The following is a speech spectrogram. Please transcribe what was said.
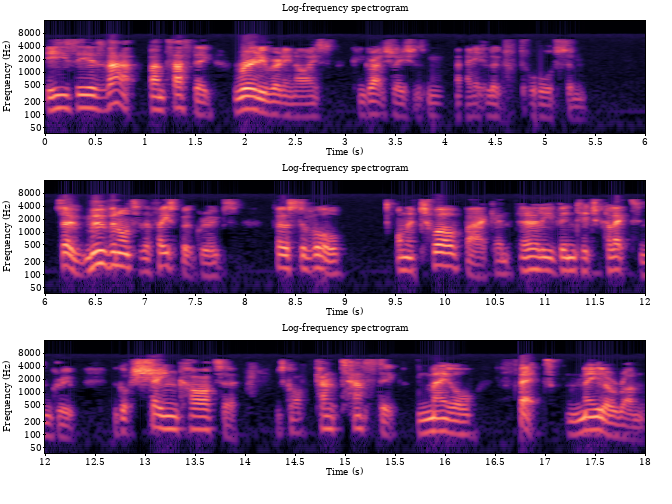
Easy as that. Fantastic. Really, really nice. Congratulations, mate. It looks awesome. So, moving on to the Facebook groups. First of all, on the 12 back, an early vintage collecting group, we've got Shane Carter, who's got a fantastic mail, Fett mailer run.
